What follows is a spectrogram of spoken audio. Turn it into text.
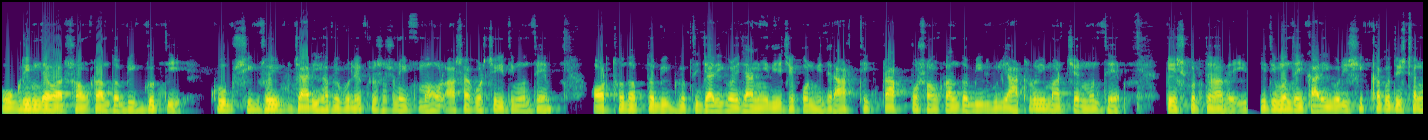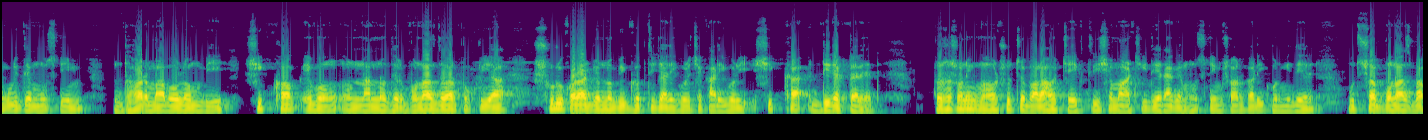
অগ্রিম দেওয়ার সংক্রান্ত বিজ্ঞপ্তি খুব শীঘ্রই জারি হবে বলে প্রশাসনিক মহল আশা করছে। ইতিমধ্যে অর্থ দপ্তর বিজ্ঞপ্তি জারি করে জানিয়ে দিয়েছে, কর্মীদের আর্থিক প্রাপ্য সংক্রান্ত বিলগুলি আঠেরোই মার্চের মধ্যে পেশ করতে হবে। ইতিমধ্যেই কারিগরি শিক্ষা প্রতিষ্ঠানগুলিতে মুসলিম, ধর্মাবলম্বী শিক্ষক এবং অন্যান্যদের বোনাস দেওয়ার প্রক্রিয়া শুরু করার জন্য বিজ্ঞপ্তি জারি করেছে কারিগরি শিক্ষা ডিরেক্টরেট। প্রশাসনিক মহল সূত্রে বলা হচ্ছে, একত্রিশে মার্চ ঈদের আগে মুসলিম সরকারি কর্মীদের উৎসব বোনাস বা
